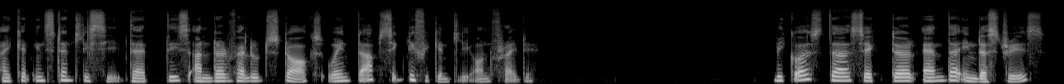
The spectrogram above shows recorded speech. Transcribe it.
I can instantly see that these undervalued stocks went up significantly on Friday because the sector and the industries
